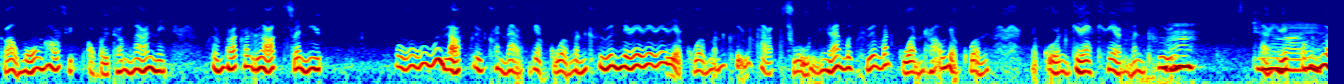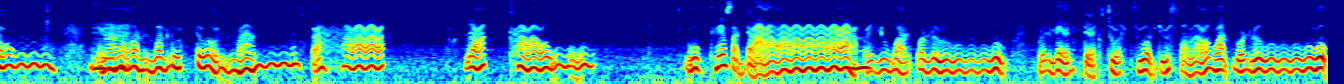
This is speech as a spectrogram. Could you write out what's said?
เก้าโมงเฮาสิออกไปทำงานนี่ เพิ่นว่าก็หลับสนิทโอ้ยหลับลึกขนาดอย่ากวนมันคืนนี่อย่ากวนมันคืนขากศูนย์นะเมื่อคืนมันกวนเฮาอย่ากวนตะโกนแก้แค้นมันขึ้นกินแต่อะเห็ดไรต้องลงกิแต่นอะไรนอนวันรู้ตื่นมันตาหักรักเขา ลูกเทวดาไปอยู่วัดบ่ลูกไปเล่นแตกสวดสวดอยู่สารวัดบ่ลูก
